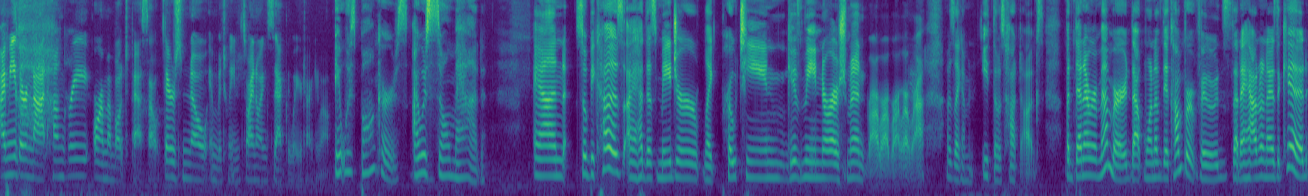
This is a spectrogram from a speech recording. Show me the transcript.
I'm either not hungry or I'm about to pass out. There's no in between. So I know exactly what you're talking about. it was bonkers. I was so mad. And so because I had this major like protein, give me nourishment, rah, rah, rah, rah, rah, I was like, I'm to eat those hot dogs. But then I remembered that one of the comfort foods that I had when I was a kid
